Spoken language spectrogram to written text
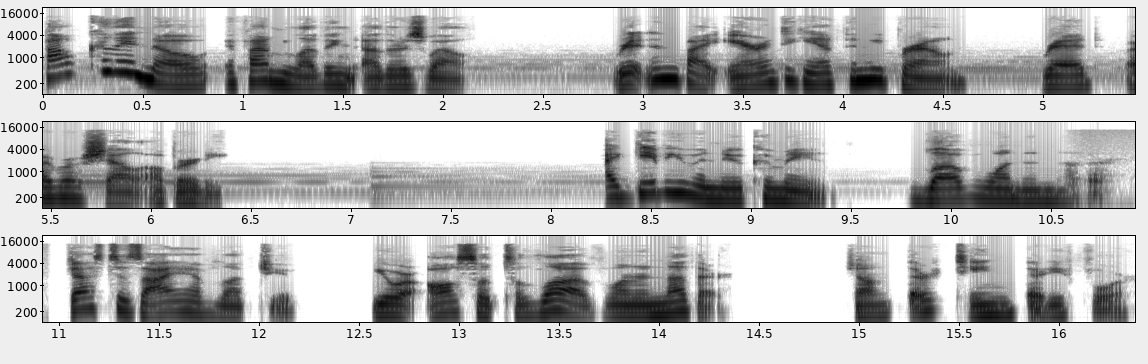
How can I know if I'm loving others well? Written by Aaron D'Anthony Brown, read by Rochelle Alberti. I give you a new command. Love one another. Just as I have loved you, you are also to love one another. John 13, 34.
